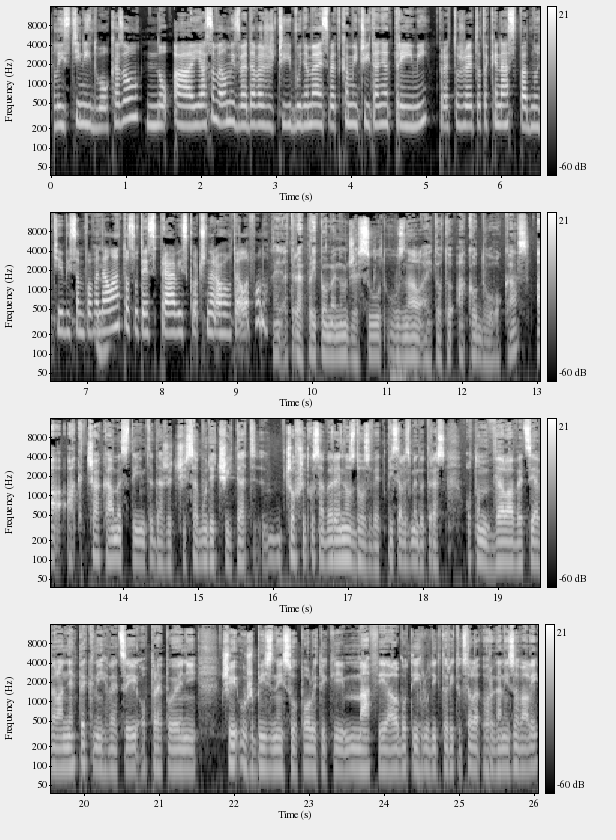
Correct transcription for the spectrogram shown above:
listinných dôkazov. No a ja som veľmi zvedavá, že či budeme aj svetkami čítania trímy, pretože je to také naspadnutie, by som povedala. Mm. To sú tie správy z Kočnerovho telefónu. Hej, a treba pripomenúť, že súd uznal aj toto ako dôkaz. A ak čakáme s tým teda, že či sa bude čítať, čo všetko sa verejnosť dozvie. Písali sme doteraz o tom veľa vecí a veľa nepekných vecí o prepojení či už biznisu, politiky, mafie alebo tých ľudí, ktorí to celé organizovali.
